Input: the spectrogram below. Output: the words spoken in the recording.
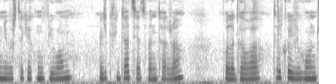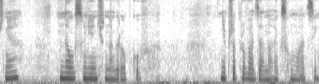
Ponieważ, tak jak mówiłam, likwidacja cmentarza polegała tylko i wyłącznie na usunięciu nagrobków. Nie przeprowadzano ekshumacji.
